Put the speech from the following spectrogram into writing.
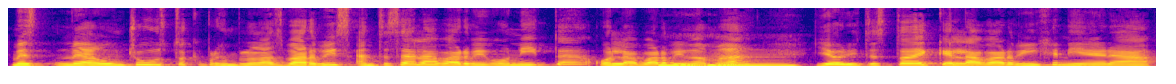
me, me da mucho gusto que, por ejemplo, las Barbies, antes era la Barbie bonita o la Barbie mamá, Ujú. y ahorita está de que la Barbie ingeniera,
